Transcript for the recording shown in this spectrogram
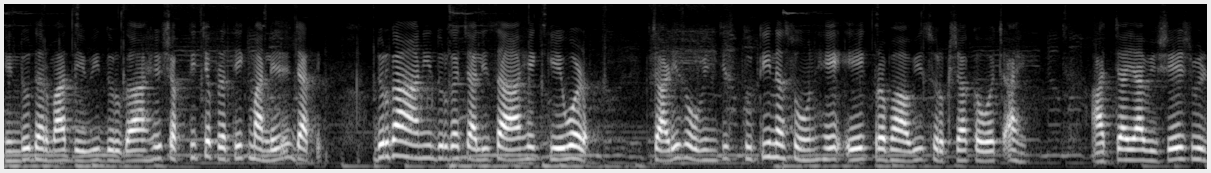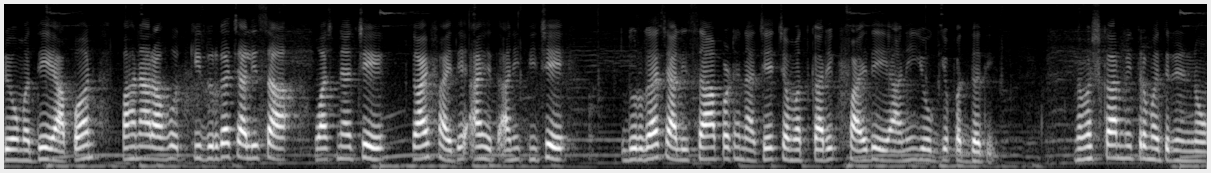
हिंदू धर्मात देवी दुर्गा हे शक्तीचे प्रतीक मानले जाते. दुर्गा आणि दुर्गा चालिसा हे केवळ चाळीस ओवींची स्तुती नसून हे एक प्रभावी सुरक्षा कवच आहे. आजच्या या विशेष व्हिडिओमध्ये आपण पाहणार आहोत की दुर्गा चालिसा वाचण्याचे काय फायदे आहेत आणि तिचे दुर्गा चालिसा पठणाचे चमत्कारिक फायदे आणि योग्य पद्धती. नमस्कार मित्रमैत्रिणींनो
